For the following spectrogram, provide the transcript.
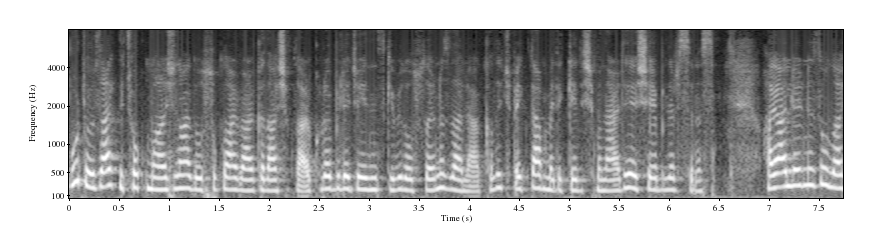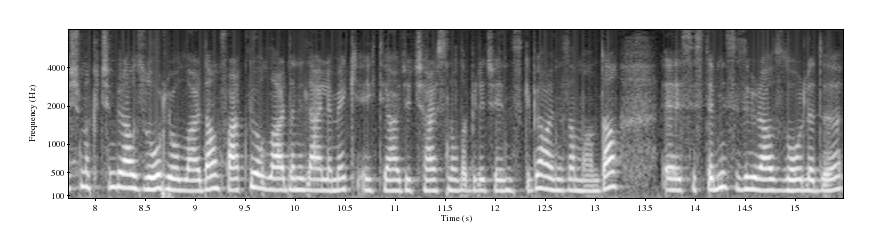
Burada özellikle çok marjinal dostluklar ve arkadaşlıklar kurabileceğiniz gibi dostlarınızla alakalı hiç beklenmedik gelişmelerde yaşayabilirsiniz. Hayallerinize ulaşmak için biraz zor yollardan, farklı yollardan ilerlemek ihtiyacı içerisinde olabileceğiniz gibi aynı zamanda e, sistemin sizi biraz zorladığı,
